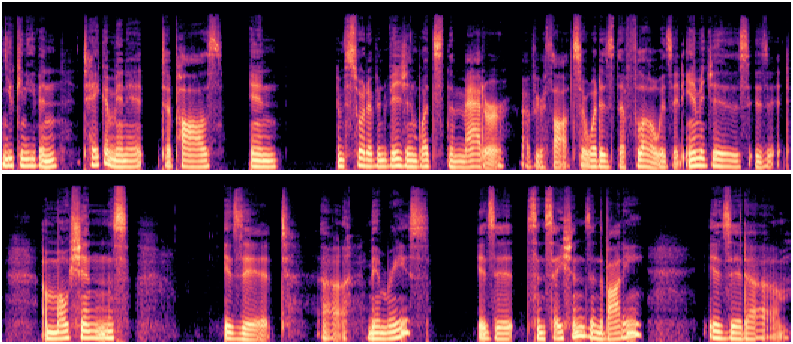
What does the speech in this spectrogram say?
you can even take a minute to pause and sort of envision what's the matter of your thoughts or what is the flow? Is it images? Is it emotions? Is it uh, memories? Is it sensations in the body? Is it um,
